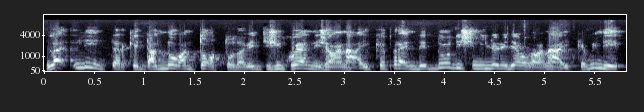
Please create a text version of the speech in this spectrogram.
la, l'Inter che dal 98 da 25 anni c'ha la Nike prende 12 milioni di euro dalla Nike quindi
